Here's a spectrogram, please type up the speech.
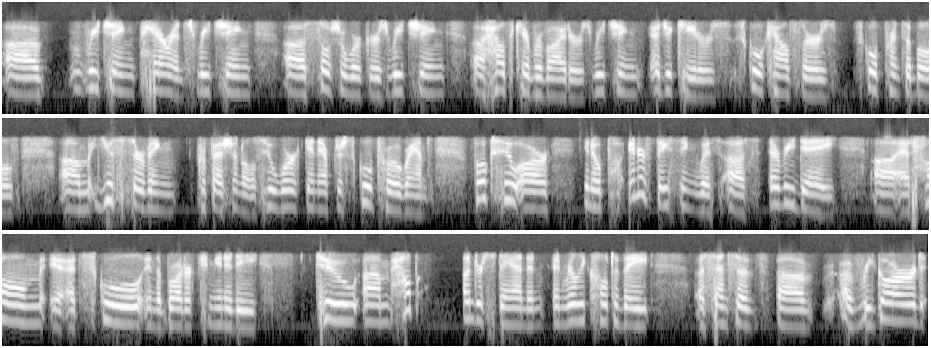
uh, reaching parents, reaching uh, social workers, reaching uh, healthcare providers, reaching educators, school counselors, school principals, um, youth serving professionals who work in after school programs, folks who are, you know, interfacing with us every day uh, at home, at school, in the broader community to um, help understand and, and really cultivate a sense of, uh, of regard,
